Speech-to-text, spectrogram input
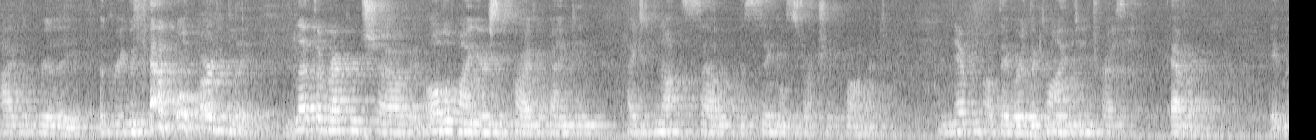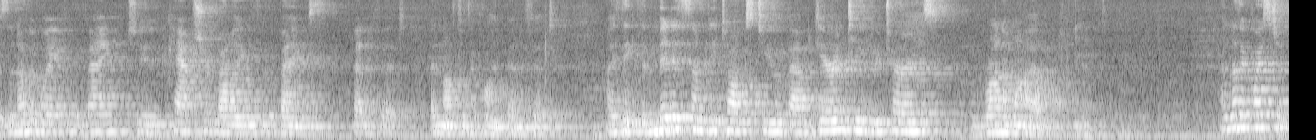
I would really agree with that wholeheartedly. Let the record show, in all of my years of private banking, I did not sell a single structured product. I never thought they were the client interest, ever. It was another way for the bank to capture value for the bank's benefit and not for the client benefit. I think the minute somebody talks to you about guaranteed returns, run a mile. Yeah. Another question,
